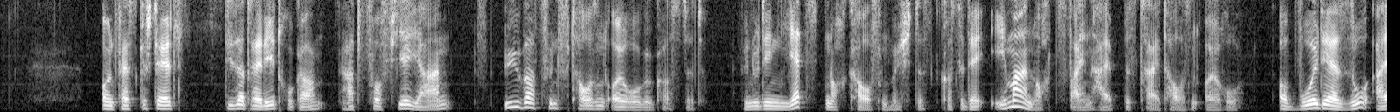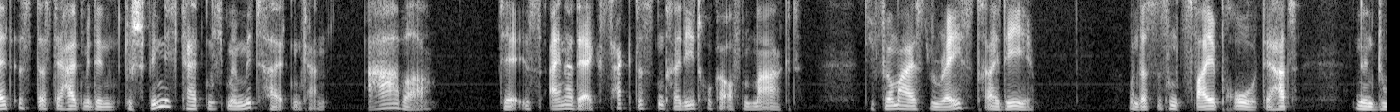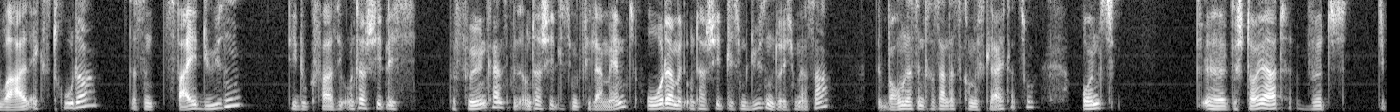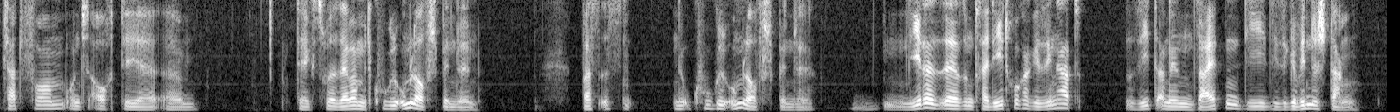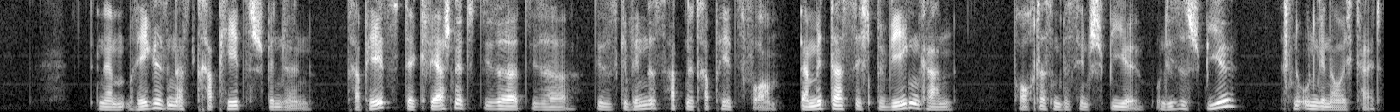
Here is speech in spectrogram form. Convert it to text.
und festgestellt, dieser 3D-Drucker hat vor vier Jahren über 5000 Euro gekostet. Wenn du den jetzt noch kaufen möchtest, kostet der immer noch zweieinhalb bis 3000 Euro. Obwohl der so alt ist, dass der halt mit den Geschwindigkeiten nicht mehr mithalten kann. Aber der ist einer der exaktesten 3D-Drucker auf dem Markt. Die Firma heißt Race 3D. Und das ist ein 2 Pro. Der hat einen Dual-Extruder. Das sind zwei Düsen, die du quasi unterschiedlich befüllen kannst mit unterschiedlichem Filament oder mit unterschiedlichem Düsendurchmesser. Warum das interessant ist, komme ich gleich dazu. Und äh, gesteuert wird die Plattform und auch der, ähm, der Extruder selber mit Kugelumlaufspindeln. Was ist eine Kugelumlaufspindel? Jeder, der so einen 3D-Drucker gesehen hat, sieht an den Seiten die, diese Gewindestangen. In der Regel sind das Trapezspindeln. Trapez, der Querschnitt dieser, dieser, dieses Gewindes hat eine Trapezform. Damit das sich bewegen kann, braucht das ein bisschen Spiel. Und dieses Spiel ist eine Ungenauigkeit.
